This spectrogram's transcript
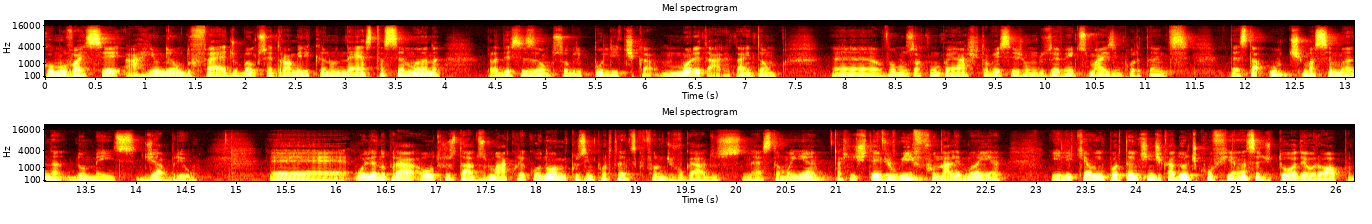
como vai ser a reunião do Fed, o Banco Central Americano, nesta semana para decisão sobre política monetária. Tá? Então é, vamos acompanhar, acho que talvez seja um dos eventos mais importantes desta última semana do mês de abril. É, olhando para outros dados macroeconômicos importantes que foram divulgados nesta manhã, a gente teve o IFO na Alemanha, ele que é um importante indicador de confiança de toda a Europa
